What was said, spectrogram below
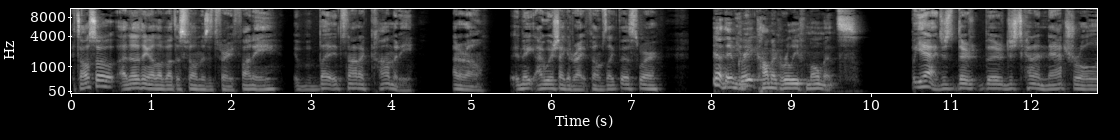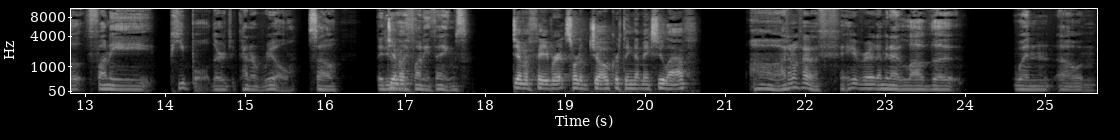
It's also another thing I love about this film is it's very funny, but it's not a comedy. I don't know. Make I wish I could write films like this where yeah, they have great know, comic relief moments. But yeah, just they're they're just kind of natural, funny people. They're kind of real, so they do, do really a, funny things. Do you have a favorite sort of joke or thing that makes you laugh? Oh, I don't know if I have a favorite. I mean, I love the when um,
